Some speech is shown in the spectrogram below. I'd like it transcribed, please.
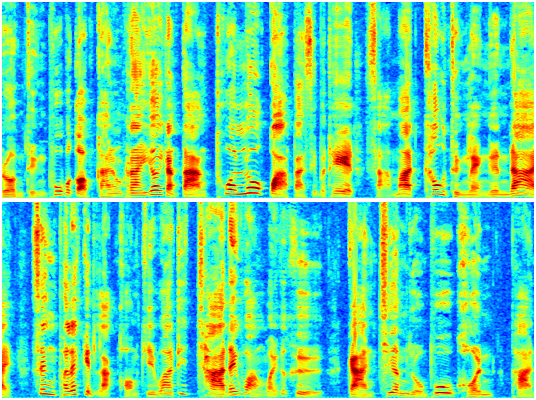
รวมถึงผู้ประกอบการรายย่อยต่างๆ ทั่วโลกกว่า 80 ประเทศ สามารถเข้าถึงแหล่งเงินได้ ซึ่งภารกิจหลักของคีว่าที่ชาได้วางไว้ก็คือ การเชื่อมโยงผู้คน ผ่าน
